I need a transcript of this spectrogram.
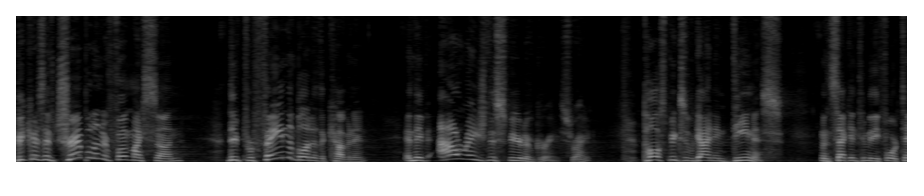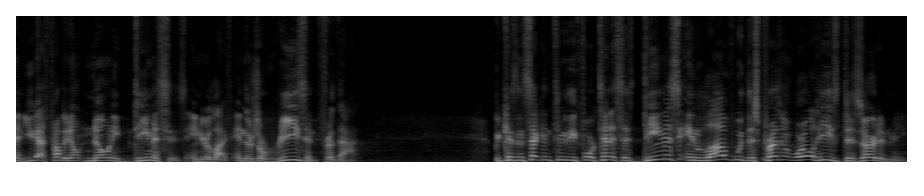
Because they've trampled underfoot my son, they've profaned the blood of the covenant, and they've outraged the spirit of grace, right? Paul speaks of a guy named Demas in 2 Timothy 4:10. You guys probably don't know any Demases in your life, and there's a reason for that. Because in 2 Timothy 4:10 it says, Demas, in love with this present world, he's deserted me.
